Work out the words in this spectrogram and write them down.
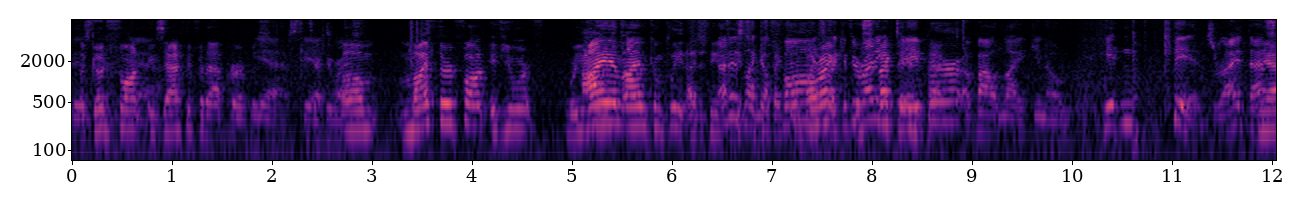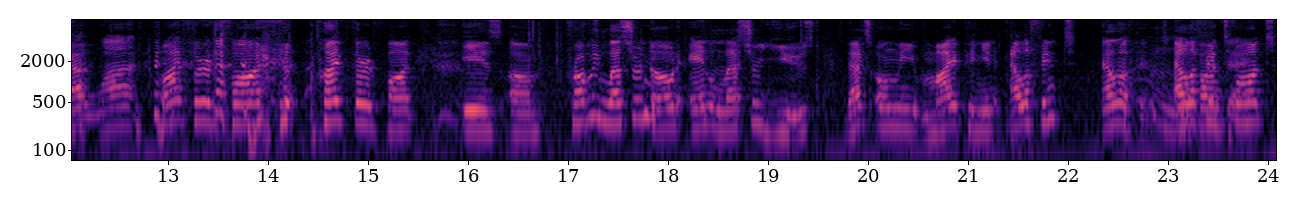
a good font yeah. exactly for that purpose. Yes, yes. Exactly right. Um, my third font, if you weren't, were you? I am. I am complete. I just need That to is get some like a respect font. to All right, Like if you're writing a paper impact. about like you know hitting kids, right? That's Yeah. the one. My third font, my third font is um, probably lesser known and lesser used. That's only my opinion. Elephant, Elephant. Hmm. elephant Elefante. font.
